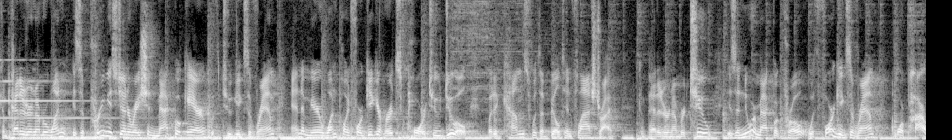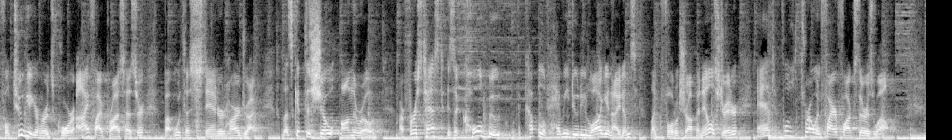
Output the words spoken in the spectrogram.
Competitor number one is a previous generation MacBook Air with 2 gigs of RAM and a mere 1.4 gigahertz Core 2 Duo, but it comes with a built-in flash drive. Competitor number two is a newer MacBook Pro with 4 gigs of RAM, a more powerful 2 gigahertz Core i5 processor, but with a standard hard drive. Let's get this show on the road. Our first test is a cold boot with a couple of heavy-duty login items like Photoshop and Illustrator, and we'll throw in Firefox there as well.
